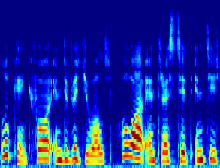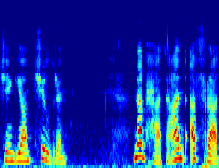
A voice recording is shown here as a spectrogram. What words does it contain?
Looking for individuals who are interested in teaching young children. نبحث عن أفراد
